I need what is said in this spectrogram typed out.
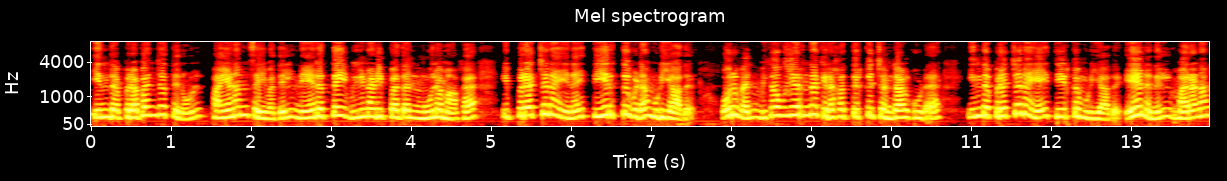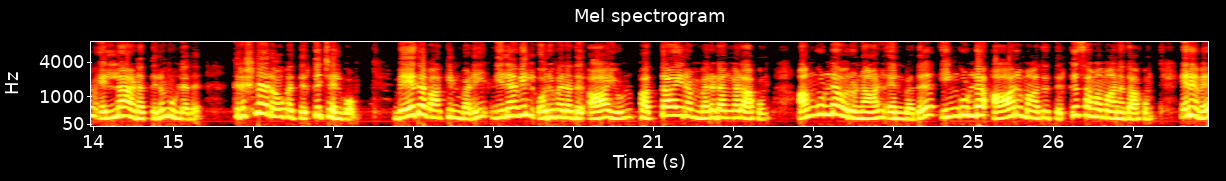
இந்த பிரபஞ்சத்தினுள் பயணம் செய்வதில் நேரத்தை வீணடிப்பதன் மூலமாக இப்பிரச்சனையினை தீர்த்து விட முடியாது. ஒருவன் மிக உயர்ந்த கிரகத்திற்கு சென்றால் கூட இந்த பிரச்சனையை தீர்க்க முடியாது. ஏனெனில் மரணம் எல்லா இடத்திலும் உள்ளது. கிருஷ்ண லோகத்திற்கு செல்வோம். வேத வாக்கின்படி நிலவில் ஒருவனது ஆயுள் பத்தாயிரம் வருடங்களாகும். அங்குள்ள ஒரு நாள் என்பது இங்குள்ள ஆறு மாதத்திற்கு சமமானதாகும். எனவே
